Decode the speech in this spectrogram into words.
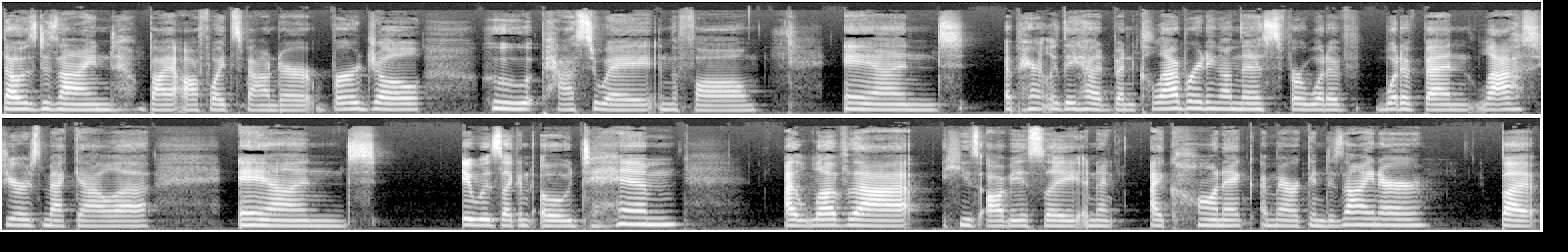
that was designed by Off White's founder, Virgil who passed away in the fall. And apparently they had been collaborating on this for what have would have been last year's Met Gala. And it was like an ode to him. I love that. He's obviously an iconic American designer, but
